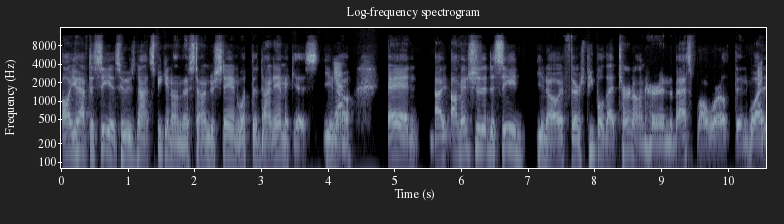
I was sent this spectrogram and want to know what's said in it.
all you have to see is who's not speaking on this to understand what the dynamic is. You yeah. know, and I, am interested to see, you know, if there's people that turn on her in the basketball world, then what? I,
